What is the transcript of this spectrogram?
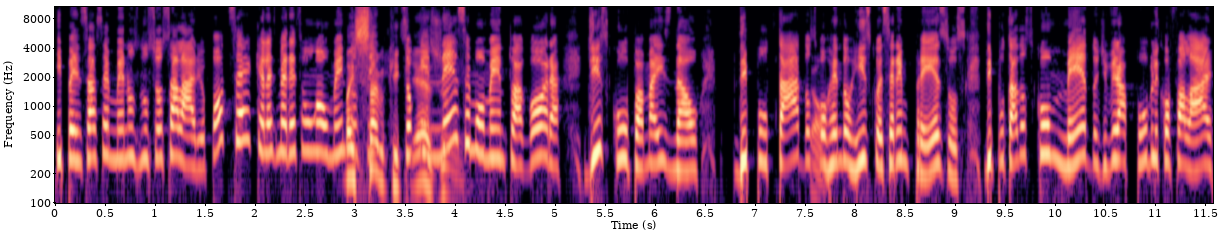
e pensassem menos no seu salário. Pode ser que eles mereçam um aumento, Mas sim, sabe o que só que é, nesse momento agora, desculpa, mas não. Deputados Não. correndo risco de serem presos, deputados com medo de vir a público falar,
